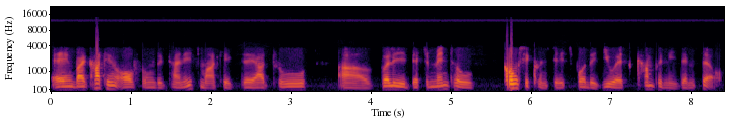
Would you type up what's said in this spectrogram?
And by cutting off from the Chinese market, there are two uh, very detrimental consequences for the U.S. company themselves.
